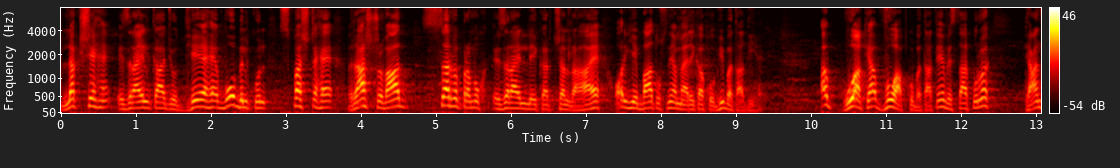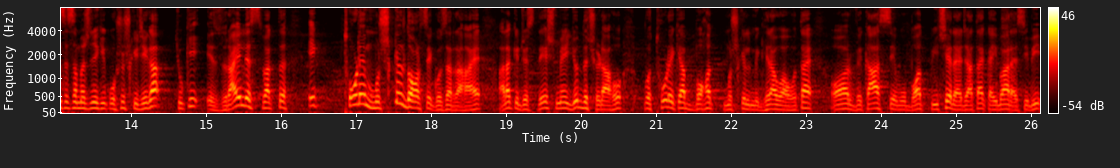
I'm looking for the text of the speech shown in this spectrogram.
लक्ष्य हैं इसराइल का जो ध्येय है, वो बिल्कुल स्पष्ट है। राष्ट्रवाद सर्व प्रमुख इसराइल लेकर चल रहा है, और ये बात उसने अमेरिका को भी बता दी है। अब हुआ क्या, वो आपको बताते हैं विस्तार पूर्वक ध्यान से समझने की कोशिश कीजिएगा, क्योंकि इसराइल इस वक्त एक थोड़े मुश्किल दौर से गुजर रहा है। हालाँकि जिस देश में युद्ध छिड़ा हो, वो थोड़े क्या बहुत मुश्किल में घिरा हुआ होता है और विकास से वो बहुत पीछे रह जाता है। कई बार ऐसी भी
